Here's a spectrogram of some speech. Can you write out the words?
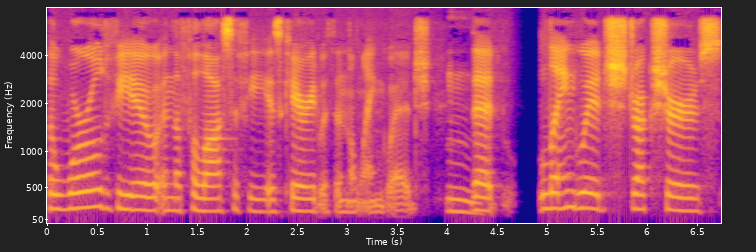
the worldview and the philosophy is carried within the language. Mm. That language structures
